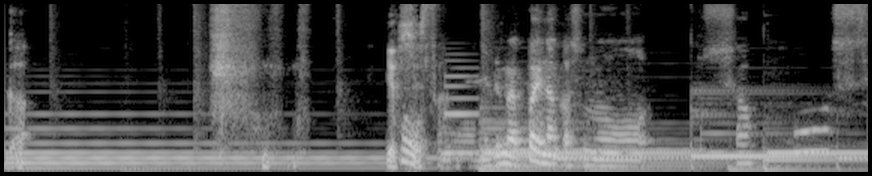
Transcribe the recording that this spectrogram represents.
が、よしさん。ですねでもやっぱりなんかその、社交性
